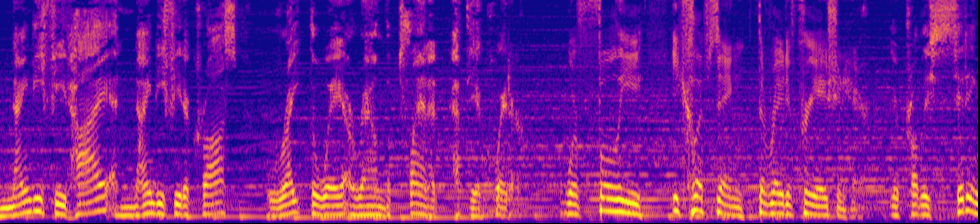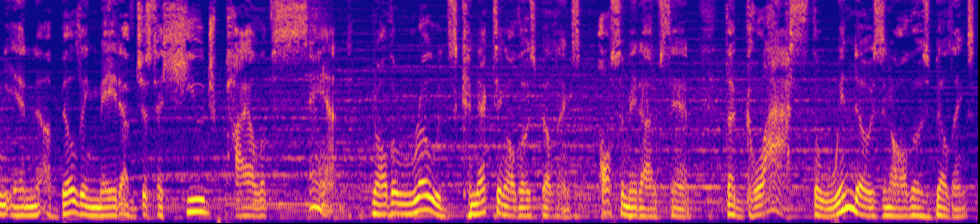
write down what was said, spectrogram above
90 feet high and 90 feet across right the way around the planet at the equator. We're fully eclipsing the rate of creation here. You're probably sitting in a building made of just a huge pile of sand. And all the roads connecting all those buildings, also made out of sand. The glass, the windows in all those buildings,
